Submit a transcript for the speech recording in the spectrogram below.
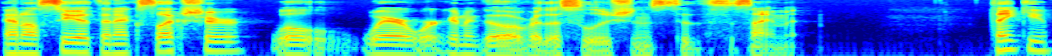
and I'll see you at the next lecture where we're going to go over the solutions to this assignment. Thank you.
